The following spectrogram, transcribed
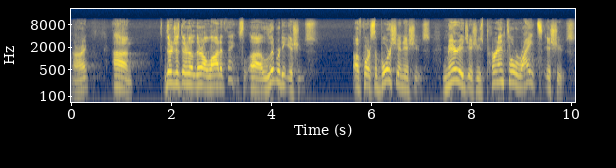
All right? Um, there, are just, there, are, there are a lot of things. Uh, liberty issues, of course, abortion issues, marriage issues, parental rights issues.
